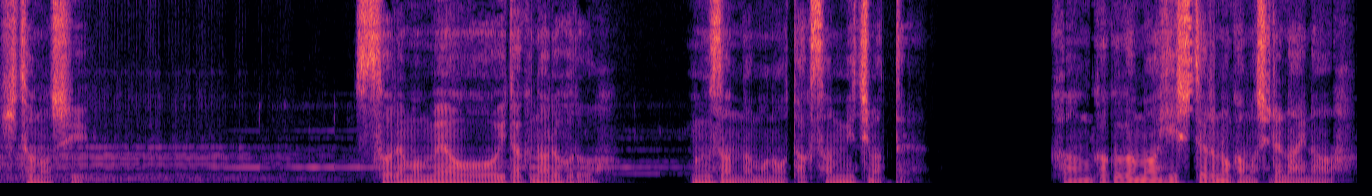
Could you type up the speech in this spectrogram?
人の死。それも目を覆いたくなるほど無残なものをたくさん見ちまって感覚が麻痺してるのかもしれないな。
